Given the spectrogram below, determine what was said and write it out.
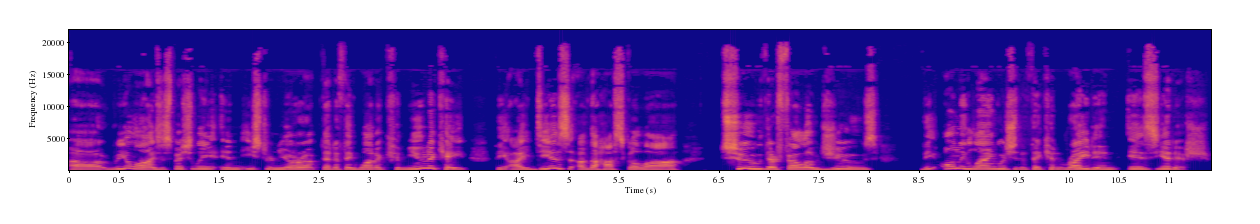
uh, realize, especially in Eastern Europe, that if they want to communicate the ideas of the Haskalah to their fellow Jews, the only language that they can write in is Yiddish.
